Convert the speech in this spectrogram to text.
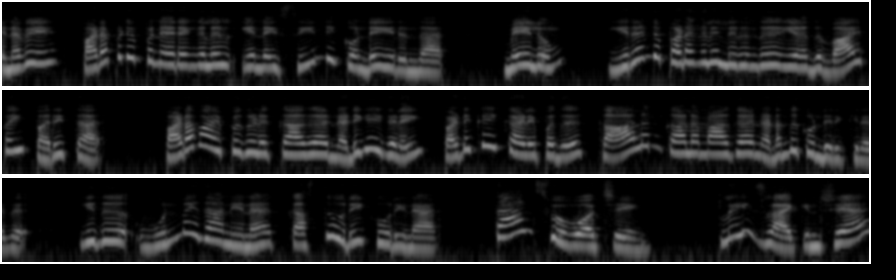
எனவே படப்பிடிப்பு நேரங்களில் என்னை சீண்டிக் கொண்டே இருந்தார். மேலும் இரண்டு படங்களில் இருந்து எனது வாய்ப்பை பறித்தார். பட வாய்ப்புகளுக்காக நடிகைகளை படுக்கைக்கு அழைப்பது காலம் காலமாக நடந்து கொண்டிருக்கிறது. இது உண்மைதான் என கஸ்தூரி கூறினார். தேங்க்ஸ் ஃபார் வாட்சிங் please like and share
